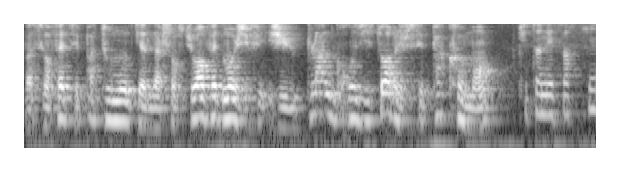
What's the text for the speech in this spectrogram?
parce qu'en fait c'est pas tout le monde qui a de la chance. Tu vois, en fait moi j'ai eu plein de grosses histoires et je sais pas comment. Tu t'en es sorti?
